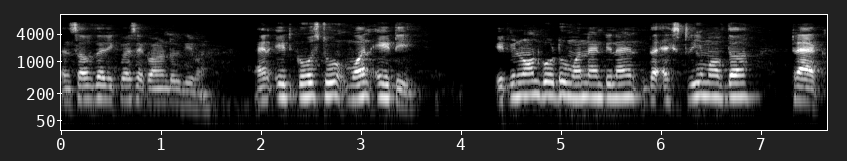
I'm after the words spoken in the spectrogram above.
and serves the request according to the given. And it goes to 180 it will not go to 199 the extreme of the track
